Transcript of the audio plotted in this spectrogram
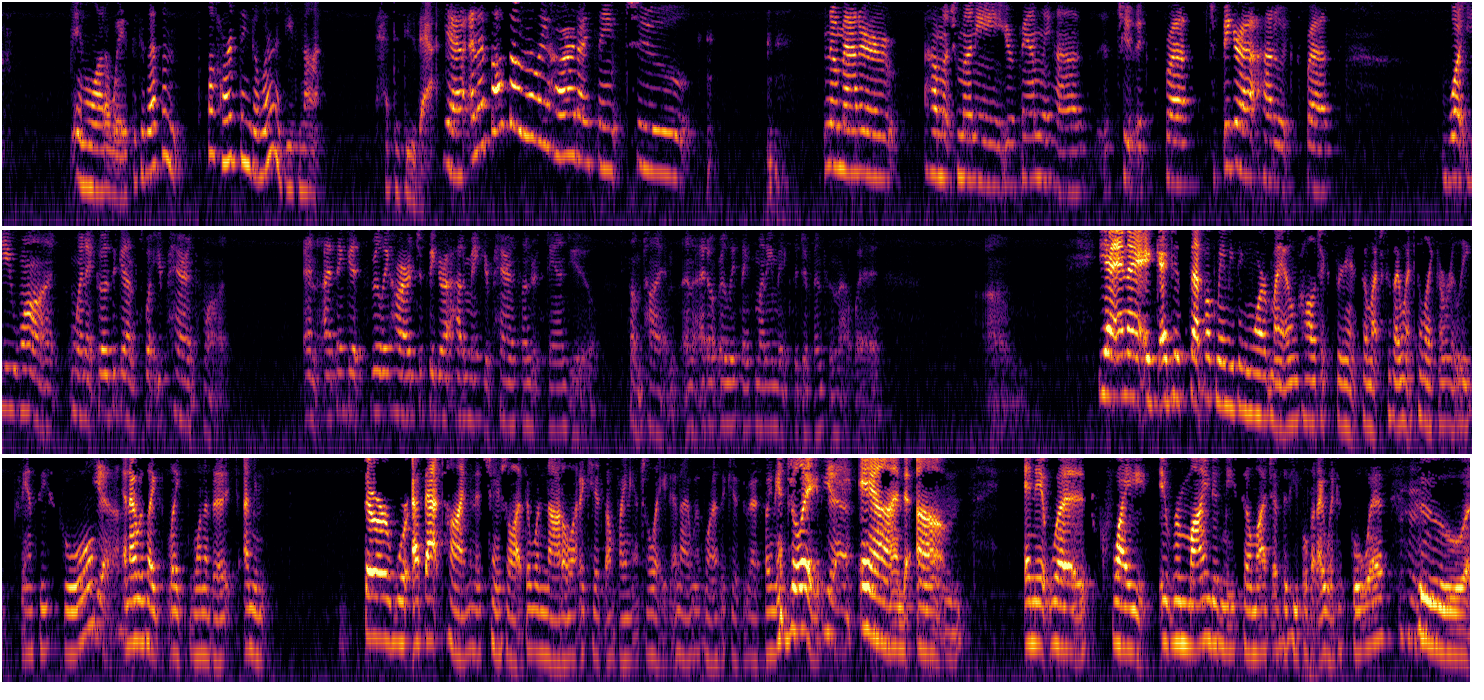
in a lot of ways because that's a that's a hard thing to learn if you've not had to do that. Yeah, and it's also really hard, I think, to no matter how much money your family has, to express, to figure out how to express what you want when it goes against what your parents want. And I think it's really hard to figure out how to make your parents understand you sometimes, and I don't really think money makes a difference in that way. Um, Yeah, and I, I just that book made me think more of my own college experience so much because I went to like a really fancy school. Yeah. and I was like like one of the. I mean, there were at that time, and it's changed a lot. There were not a lot of kids on financial aid, and I was one of the kids who had financial aid. Yeah. and um, and it was quite. It reminded me so much of the people that I went to school with, who,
